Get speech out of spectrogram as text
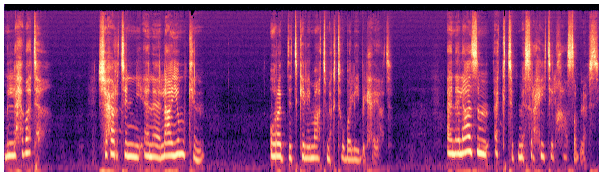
من لحظتها شعرت أني أنا لا يمكن أردد كلمات مكتوبة لي بالحياة. أنا لازم أكتب مسرحيتي الخاصة بنفسي.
